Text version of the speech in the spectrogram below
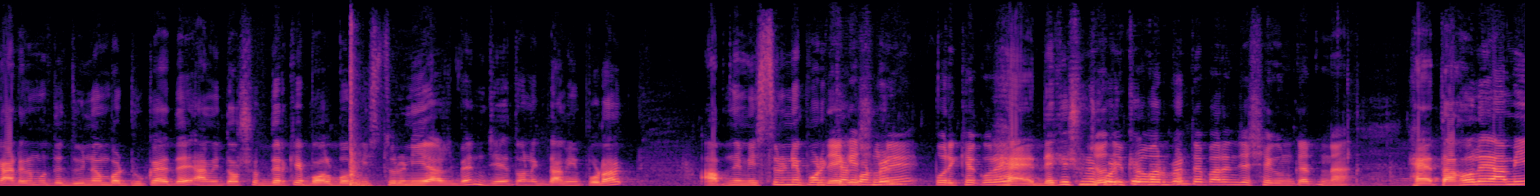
কাঠের মধ্যে দুই নম্বর ঢুকায় দেয়। আমি দর্শকদেরকে বলব মিস্ত্রি নিয়ে আসবেন যেহেতু অনেক দামি প্রোডাক্ট আপনি মিস্ত্রি নিয়ে পরীক্ষা করবেন। পরীক্ষা করে হ্যাঁ দেখে শুনে পরীক্ষা করবেন। করতে পারেন যে সেগুন কাঠ না। হ্যাঁ তাহলে আমি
